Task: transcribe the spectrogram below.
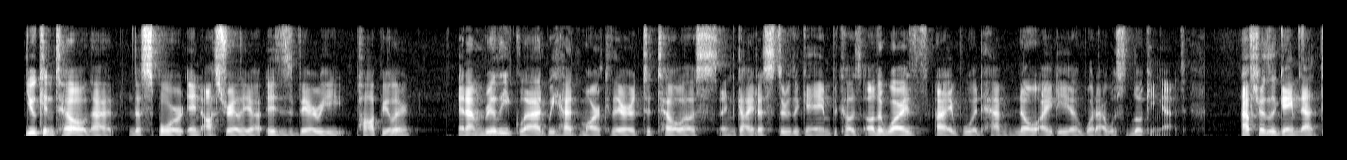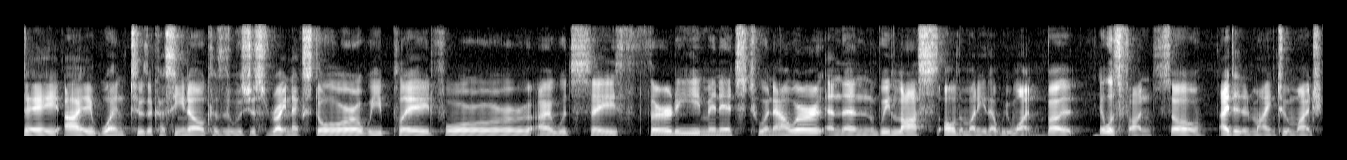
you can tell that the sport in Australia is very popular. And I'm really glad we had Mark there to tell us and guide us through the game because otherwise I would have no idea what I was looking at. After the game that day, I went to the casino because it was just right next door. We played for, I would say, 30 minutes to an hour, and then we lost all the money that we won. But it was fun, so I didn't mind too much.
